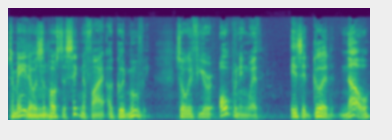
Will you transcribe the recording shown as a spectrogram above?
tomato mm-hmm. is supposed to signify a good movie. So if you're opening with, is it good? No.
